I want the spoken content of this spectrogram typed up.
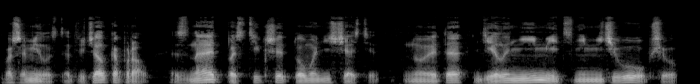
«Ваша милость», — отвечал Капрал, — «знает постигшее Тома несчастье, но это дело не имеет с ним ничего общего,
